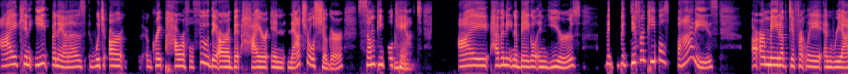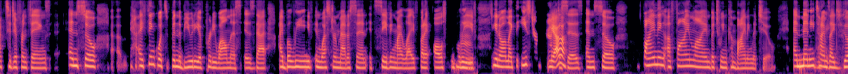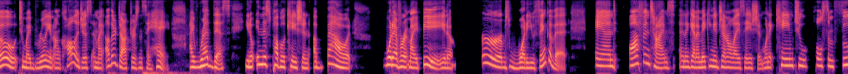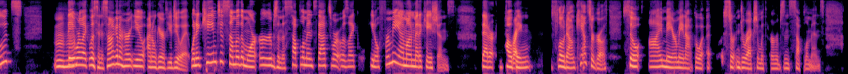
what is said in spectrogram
I can eat bananas, which are a great, powerful food. They are a bit higher in natural sugar. Some people Mhm. can't. I haven't eaten a bagel in years, but, but different people's bodies are, are made up differently and react to different things. And so uh, I think what's been the beauty of Pretty Wellness is that I believe in Western medicine. It's saving my life, but I also believe, you know, in like the Eastern Yeah. practices. And so finding a fine line between combining the two. And many times Right. I'd go to my brilliant oncologist and my other doctors and say, Hey, I read this, you know, in this publication about whatever it might be, you know, herbs. What do you think of it? And oftentimes, and again, I'm making a generalization, when it came to wholesome foods, they Mhm. were like, listen, it's not going to hurt you. I don't care if you do it. When it came to some of the more herbs and the supplements, that's where it was like, you know, for me, I'm on medications that are helping slow down cancer growth. So I may or may not go a, a certain direction with herbs and supplements.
